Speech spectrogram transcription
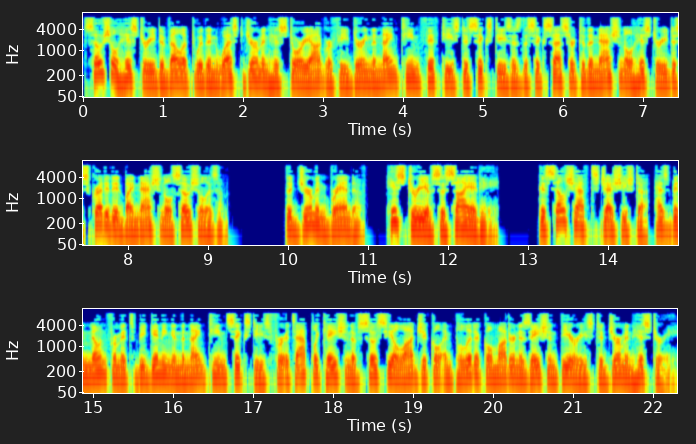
Social history developed within West German historiography during the 1950s to 60s as the successor to the national history discredited by National Socialism. The German brand of «history of society» Gesellschaftsgeschichte, has been known from its beginning in the 1960s for its application of sociological and political modernization theories to German history.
